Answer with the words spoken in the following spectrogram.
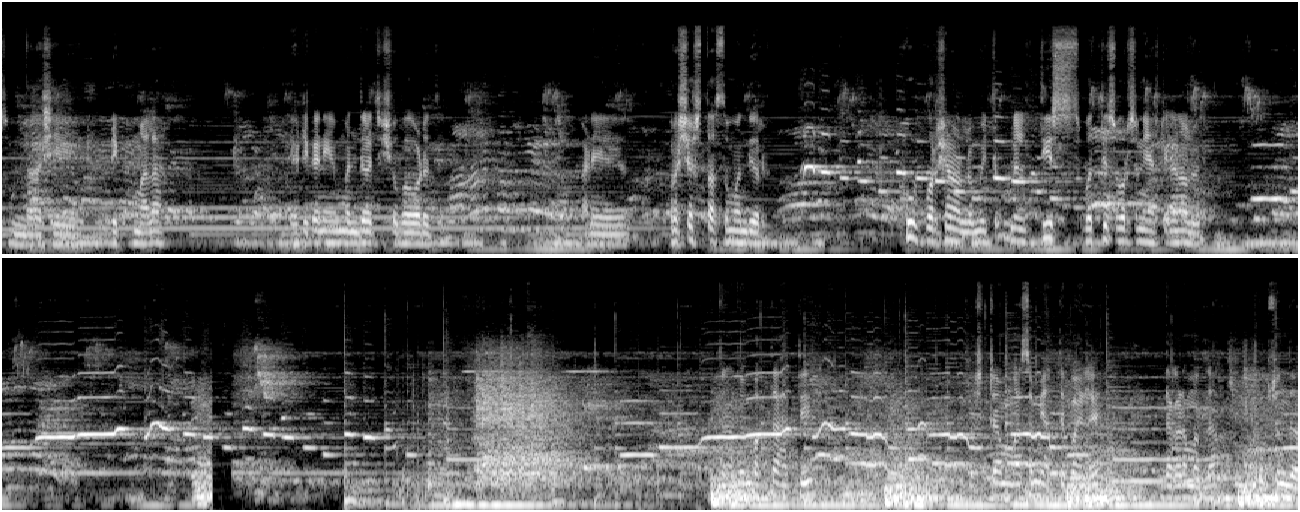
सुंदर अशी मला या ठिकाणी मंदिराची शोभा वाढते. आणि प्रशस्त असं मंदिर. खूप वर्षानं आलो मी. तीस बत्तीस वर्षांनी या ठिकाणी आलो तुम्ही बघता हत्ती. फर्स्ट टाइम असं मी हत्ती पाहिलं आहे दगडामधला. खूप सुंदर.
